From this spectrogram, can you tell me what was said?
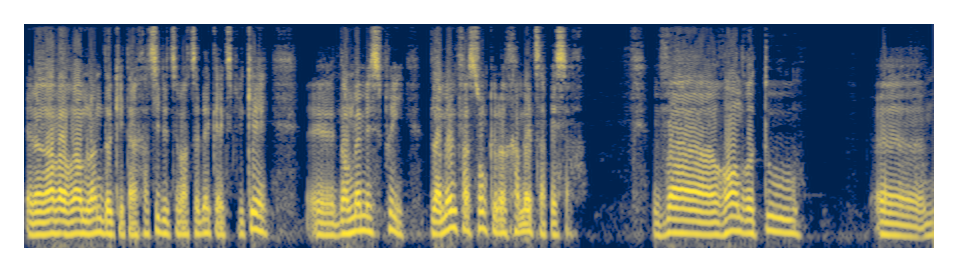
Et le Rav Avram Lando, qui est un chassid de Tzemar Tzedek, a expliqué, euh, dans le même esprit, de la même façon que le Chametz à va rendre tout euh,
